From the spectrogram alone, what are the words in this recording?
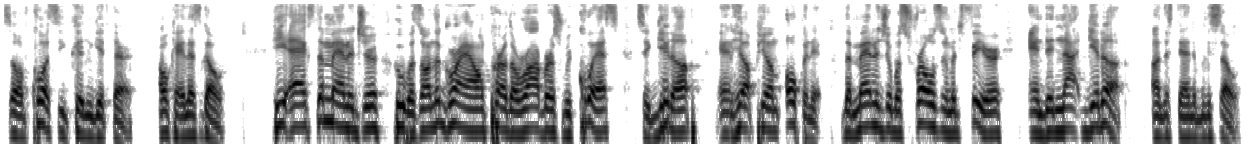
So, of course, he couldn't get there. Okay, let's go. He asked the manager who was on the ground per the robber's request to get up and help him open it. The manager was frozen with fear and did not get up, understandably so.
